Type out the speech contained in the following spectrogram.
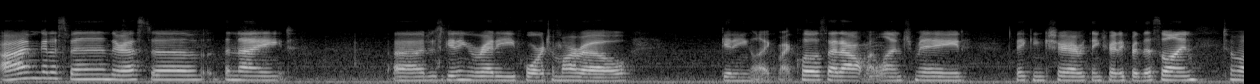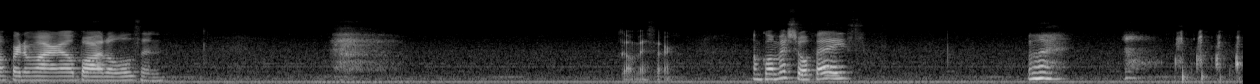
I'm gonna spend the rest of the night uh, just getting ready for tomorrow. Getting like my clothes set out, my lunch made, making sure everything's ready for this one tomorrow for tomorrow, bottles and gonna miss her. I'm gonna miss your face.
